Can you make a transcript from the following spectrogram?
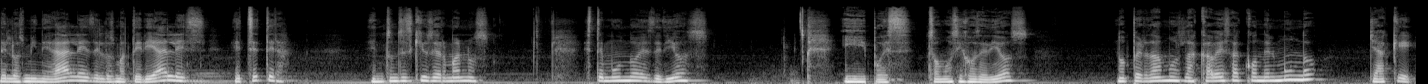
de los minerales, de los materiales, etc. Entonces, queridos hermanos, este mundo es de Dios. Y pues somos hijos de Dios. No perdamos la cabeza con el mundo, ya que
